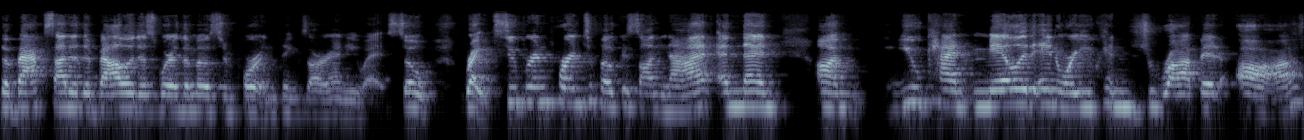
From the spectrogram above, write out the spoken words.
the backside of the ballot is where the most important things are anyway. So, right, super important to focus on that. And then um, you can mail it in or you can drop it off.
